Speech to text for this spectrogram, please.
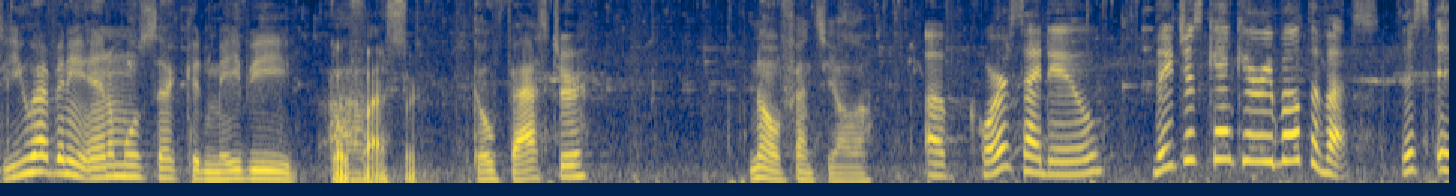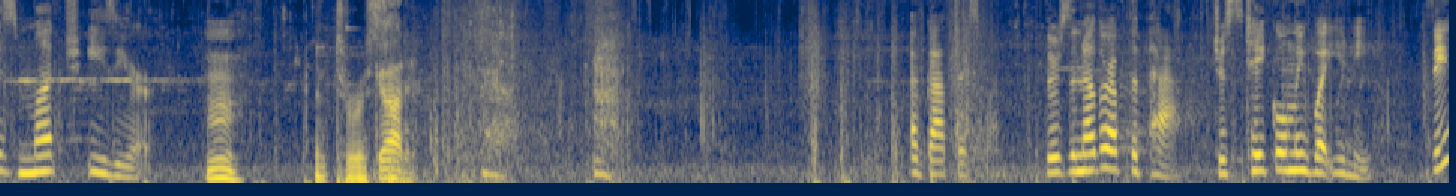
do you have any animals that could maybe Go uh, faster. go faster? No offense, Yala. Of course I do. They just can't carry both of us. This is much easier. Hmm. Interesting. Got it. I've got this one. There's another up the path. Just take only what you need. See?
